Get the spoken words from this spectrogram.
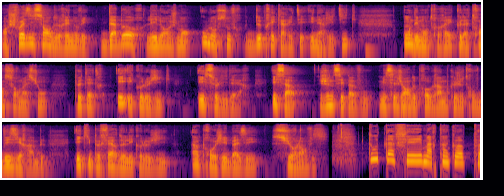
en choisissant de rénover d'abord les logements où l'on souffre de précarité énergétique, on démontrerait que la transformation peut être et écologique et solidaire. Et ça, je ne sais pas vous, mais c'est le genre de programme que je trouve désirable et qui peut faire de l'écologie un projet basé sur l'envie. Tout à fait, Martin Kopp.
